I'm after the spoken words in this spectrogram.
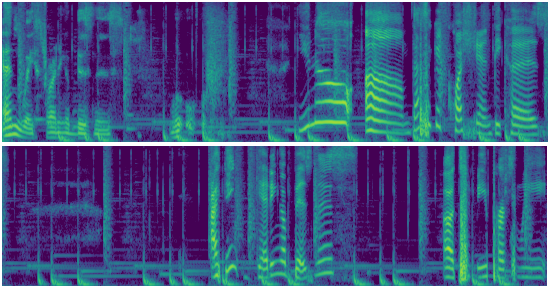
anyway starting a business? You know, um, that's a good question because I think getting a business, uh, to me personally,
